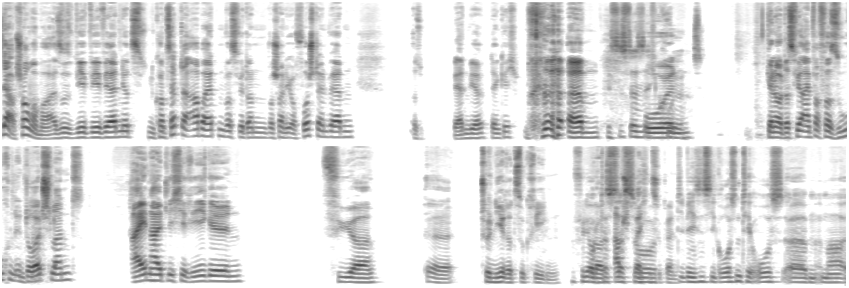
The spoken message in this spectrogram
ja, schauen wir mal. Also wir, wir werden jetzt ein Konzept erarbeiten, was wir dann wahrscheinlich auch vorstellen werden. Also werden wir, denke ich. ähm, Das ist, das ist echt cool. und genau, dass wir einfach versuchen, in Deutschland einheitliche Regeln für äh, Turniere zu kriegen. Für die auch, dass das absprechen so, zu können. die, wenigstens die großen TOs ähm, immer,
